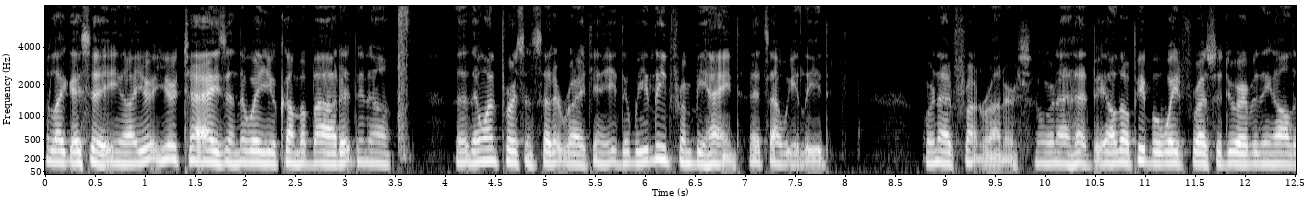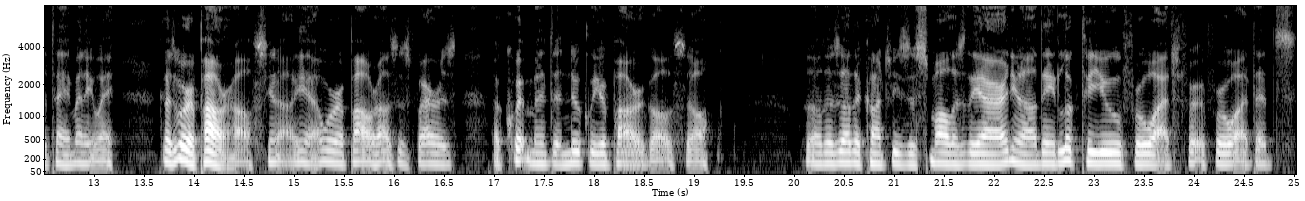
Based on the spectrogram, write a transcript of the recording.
But like I say, you know, your your ties and the way you come about it. You know, the, the one person said it right. You know, we lead from behind. That's how we lead. We're not front runners. We're not head Although people wait for us to do everything all the time anyway, because we're a powerhouse. You know, yeah, we're a powerhouse as far as equipment and nuclear power goes. So. So those other countries, as small as they are, you know, they look to you for what? For for what? That's,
